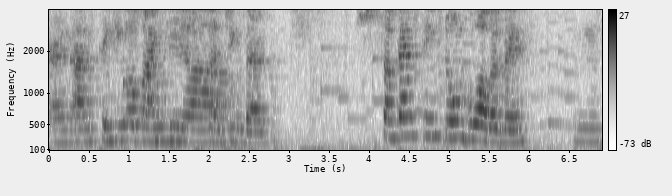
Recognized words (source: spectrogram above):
and I'm thinking of buying this Yeah. punching bag. Sometimes things don't go our way. Mm,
